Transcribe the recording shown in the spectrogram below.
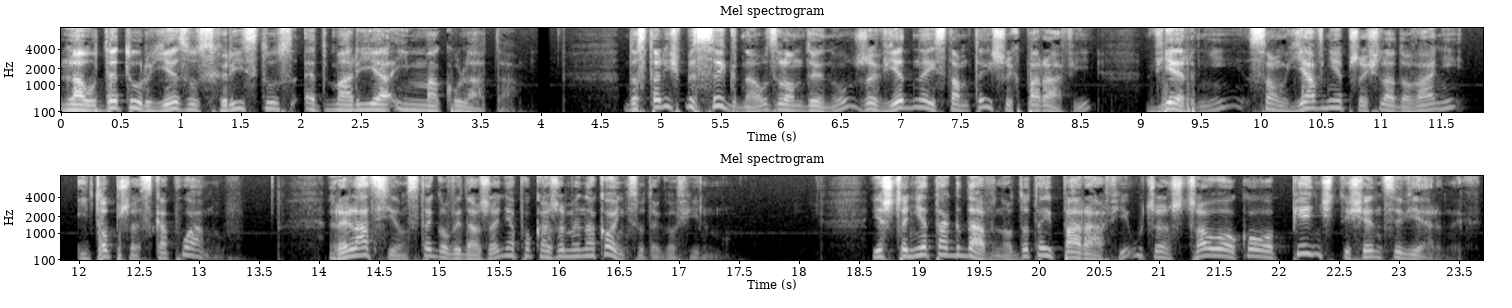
Laudetur Jezus Chrystus et Maria Immaculata. Dostaliśmy sygnał z Londynu, że w jednej z tamtejszych parafii wierni są jawnie prześladowani i to przez kapłanów. Relację z tego wydarzenia pokażemy na końcu tego filmu. Jeszcze nie tak dawno do tej parafii uczęszczało około 5 tysięcy wiernych.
